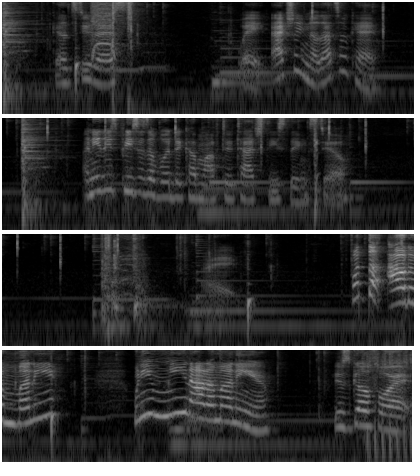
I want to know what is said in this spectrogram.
Okay, let's do this. Wait, actually, no, that's okay. I need these pieces of wood to come off to attach these things to. Alright. What the out of money? What do you mean out of money? Just go for it.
